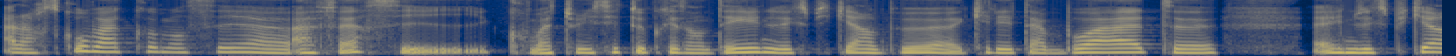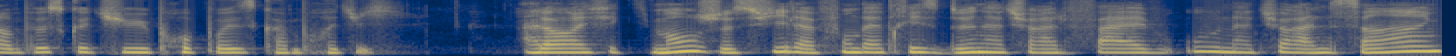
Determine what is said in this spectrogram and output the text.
Alors ce qu'on va commencer euh, à faire, c'est qu'on va te laisser te présenter, nous expliquer un peu euh, quelle est ta boîte euh, et nous expliquer un peu ce que tu proposes comme produit. Alors effectivement, je suis la fondatrice de Natural 5 ou Natural 5.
